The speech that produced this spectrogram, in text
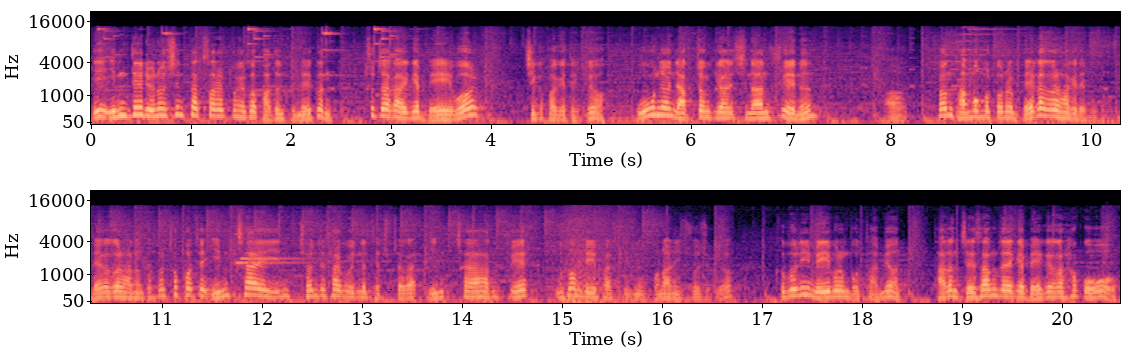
이 임대료는 신탁사를 통해서 받은 금액은 투자가에게 매월 지급하게 되고요. 5년 약정 기간이 지난 후에는 어, 현 담보 물건을 매각을 하게 됩니다. 매각을 하는 것을 첫 번째 임차인 현재 살고 있는 대출자가 임차한 후에 우선 매입할 수 있는 권한이 주어지고요. 그분이 매입을 못하면 다른 제3자에게 매각을 하고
